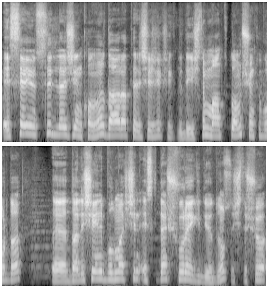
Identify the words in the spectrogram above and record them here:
eski yöneticisi Lajin konumları daha rahat erişilecek şekilde değişti. Mantıklı olmuş çünkü burada e, Dalishem'i bulmak için eskiden şuraya gidiyordunuz. İşte şu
